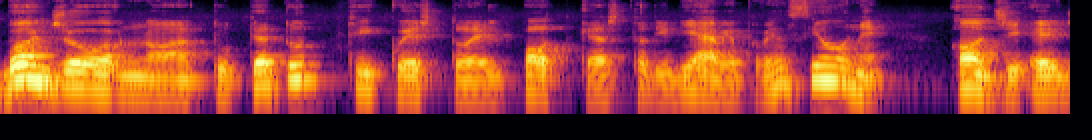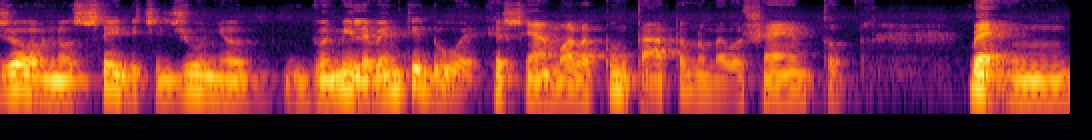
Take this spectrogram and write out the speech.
Buongiorno a tutte e a tutti, questo è il podcast di Diario Prevenzione. Oggi è il giorno 16 giugno 2022 e siamo alla puntata numero 100. Beh, un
